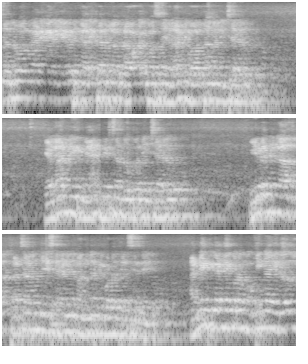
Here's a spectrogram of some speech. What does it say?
చంద్రబాబు నాయుడు గారు ఏ విధంగా అధికారంలోకి రావడం కోసం ఎలాంటి వాగ్దానాలు ఇచ్చారు? ఎలాంటి మేనిఫెస్టోను రూపొందించారు? ఏ విధంగా ప్రచారం చేశారనేది మనందరికీ కూడా తెలిసిందే. అన్నిటికంటే కూడా ముఖ్యంగా ఈరోజు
